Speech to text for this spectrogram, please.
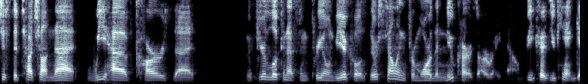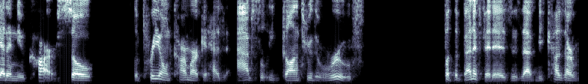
just to touch on that, we have cars that, if you're looking at some pre-owned vehicles, they're selling for more than new cars are right now because you can't get a new car. So the pre-owned car market has absolutely gone through the roof. But the benefit is is that because our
